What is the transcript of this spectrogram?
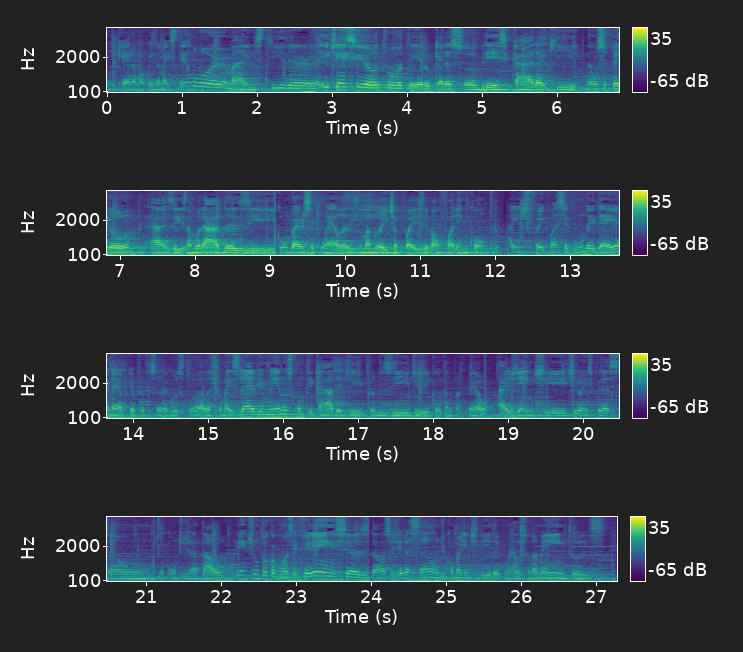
Um que era uma coisa mais terror, mais thriller, e tinha esse outro roteiro que era sobre esse cara que não superou as ex-namoradas e conversa com elas uma noite após levar um fora encontro. A gente foi com a segunda ideia, né? Porque a professora gostou, ela achou mais leve, menos complicada de produzir, de colocar no papel. A gente tirou a inspiração de um conto de Natal. A gente juntou com algumas referências da nossa geração, de como a gente lida com relacionamentos, Jesus.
